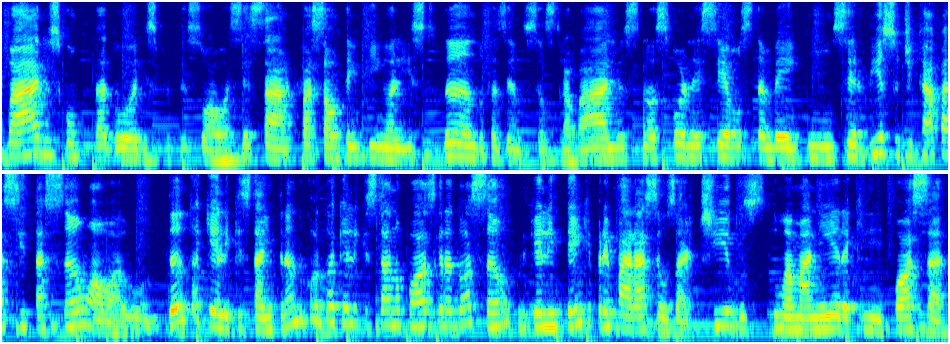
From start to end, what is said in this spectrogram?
vários computadores para o pessoal acessar, passar um tempinho ali estudando, fazendo seus trabalhos. Nós fornecemos também um serviço de capacitação ao aluno, tanto aquele que está entrando quanto aquele que está no pós-graduação, porque ele tem que preparar seus artigos de uma maneira que possa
